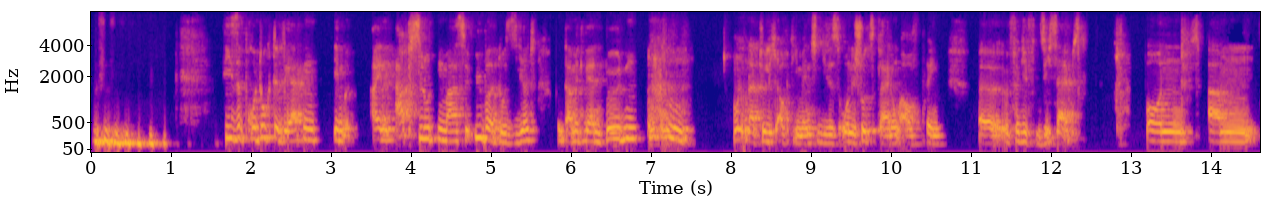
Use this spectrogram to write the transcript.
Diese Produkte werden in einem absoluten Maße überdosiert und damit werden Böden und natürlich auch die Menschen, die das ohne Schutzkleidung aufbringen, äh, vergiften sich selbst. Und ähm,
